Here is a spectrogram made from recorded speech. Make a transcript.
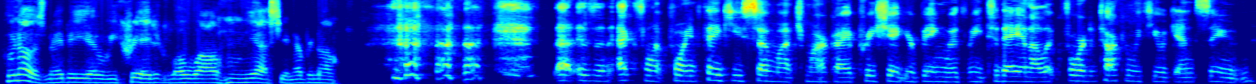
who knows, maybe uh, we created whoa, wow, hmm, yes, you never know. that is an excellent point. Thank you so much, Mark. I appreciate your being with me today, and I look forward to talking with you again soon.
